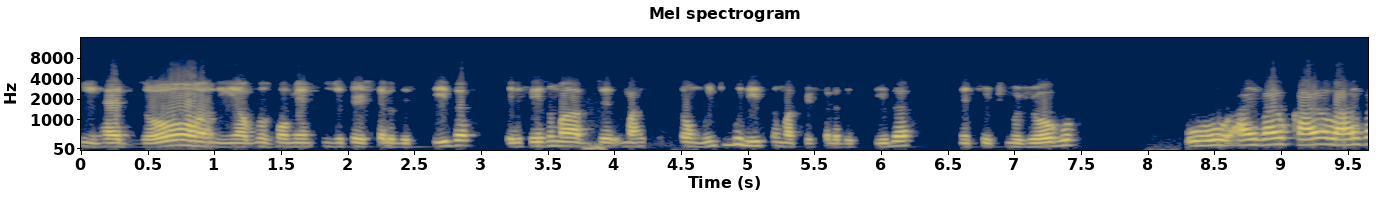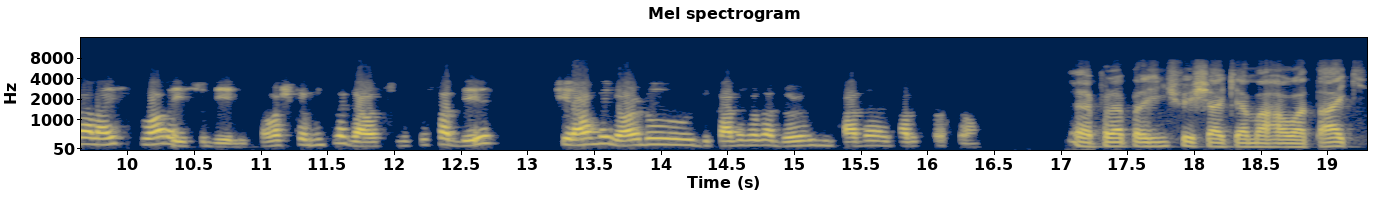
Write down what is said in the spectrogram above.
em red zone, em alguns momentos de terceira descida, ele fez uma, uma recepção muito bonita numa terceira descida nesse último jogo. O, aí vai o Caio lá e vai lá e explora isso dele. Então acho que é muito legal assim, você saber tirar o melhor do, de cada jogador em cada, cada situação. É, para a gente fechar aqui, amarrar o ataque,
